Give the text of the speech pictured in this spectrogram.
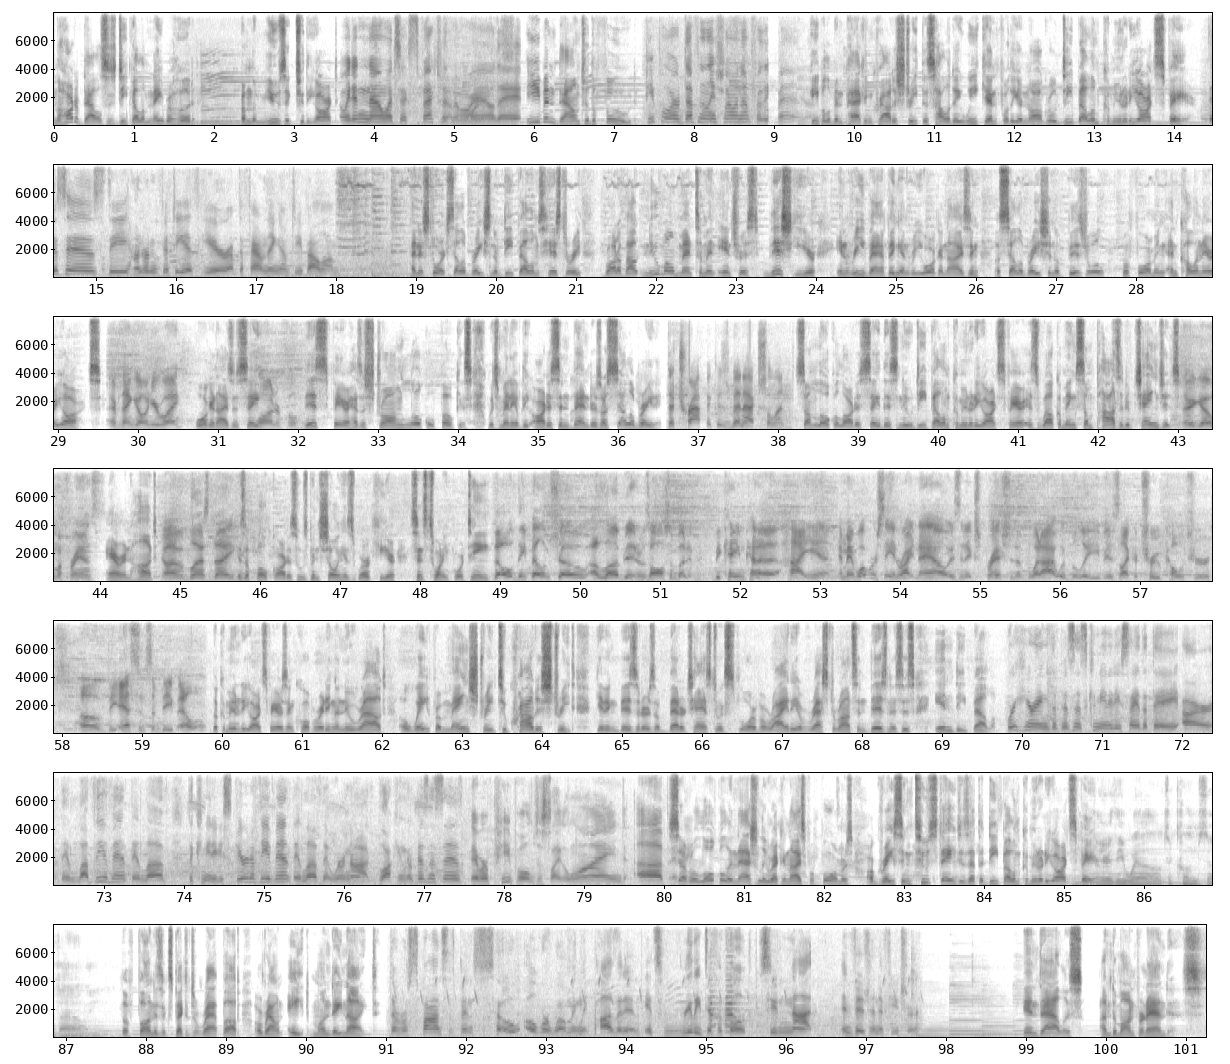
In the heart of Dallas's Deep Ellum neighborhood, from the music to the art, We didn't know what to expect with Memorial Day. even down to the food. People are definitely showing up for the event. People have been packing Crowder Street this holiday weekend for the inaugural Deep Ellum Community Arts Fair. This is the 150th year of the founding of Deep Ellum. An historic celebration of Deep Ellum's history brought about new momentum and interest this year in revamping and reorganizing a celebration of visual, performing, and culinary arts. Everything going your way? Organizers say Wonderful. this fair has a strong local focus, which many of the artists and vendors are celebrating. The traffic has been excellent. Some local artists say this new Deep Ellum Community Arts Fair is welcoming some positive changes. There you go, my friends. Aaron Hunt Y'all have a blessed day. is a folk artist who's been showing his work here since 2014. The old Deep Ellum show, I loved it. It was awesome, but it became kind of high end. And man, what we're seeing right now is an expression of what I would believe is like a true culture of the essence of Deep Ellum. The Community Arts Fair is incorporating a new route away from Main Street to Crowder Street, giving visitors a better chance to explore a variety of restaurants and businesses in Deep Ellum. We're hearing the business community say that they are they love the event, they love the community spirit of the event, they love that we're not blocking their businesses. There were people just like lined up. and Several local and nationally recognized performers are gracing two stages at the Deep Ellum Community Arts Fair. Fare thee well to Valley. The fun is expected to wrap up around 8 Monday night. The response has been so overwhelmingly positive. It's really difficult to not envision a future. In Dallas, I'm Damon Fernandez.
